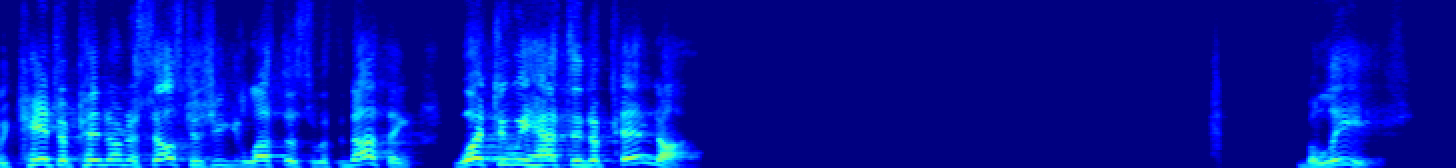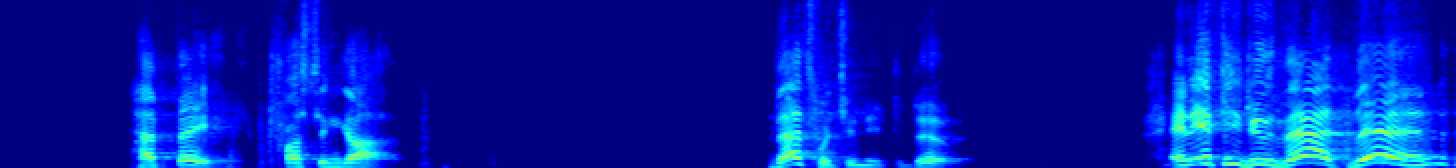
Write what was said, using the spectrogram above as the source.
We can't depend on ourselves because you left us with nothing. What do we have to depend on? Believe. Have faith, trust in God. That's what you need to do. And if you do that, then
